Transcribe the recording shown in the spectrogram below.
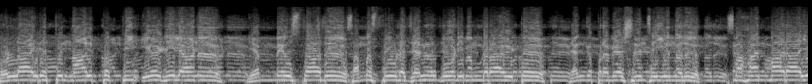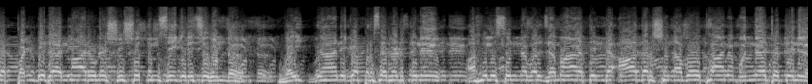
തൊള്ളായിരത്തി നാൽപ്പത്തി ഏഴിലാണ് എം എ ഉസ്താദ് സമസ്തയുടെ ജനറൽ ബോഡി മെമ്പറായിട്ട് രംഗപ്രവേശനം ചെയ്യുന്നത്. മഹാന്മാരായ പണ്ഡിതന്മാരുടെ ശിഷ്യത്വം സ്വീകരിച്ചുകൊണ്ട് വൈജ്ഞാനിക പ്രസരണത്തിന് അഖിലുസുന്ന വൽ ജമാഅത്തിന്റെ ആദർശ നവോത്ഥാന മുന്നേറ്റത്തിന്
